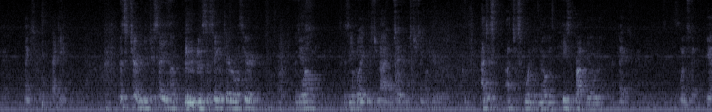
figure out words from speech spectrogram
Okay, Thanks, thank you. Mr. Chairman, did you say uh, Mr. Singletary was here as Yes. well? This I believe? Mr. Knight said that Mr. Singletary was. I just, I just wanted to know if he's the property owner. Okay. One second. Yeah,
